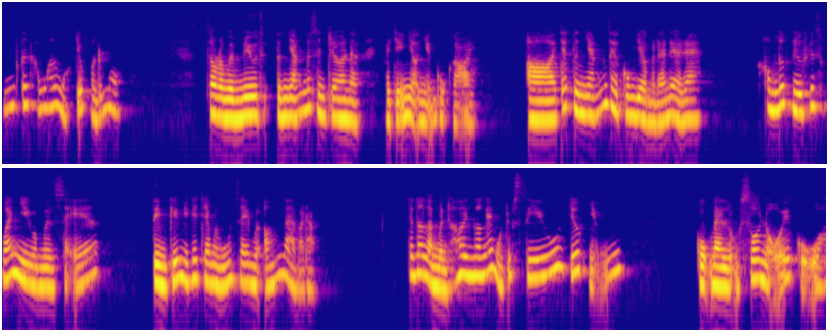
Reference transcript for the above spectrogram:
cũng thích không hơn một chút mà đúng không? Sau rồi mình mute tin nhắn messenger nè và chỉ nhận những cuộc gọi. Ờ, à, chắc tin nhắn theo khung giờ mình đã đề ra. Không lướt new feed quá nhiều mà mình sẽ tìm kiếm những cái trang mình muốn xem rồi ấn vào và đọc. Cho nên là mình hơi ngơ ngác một chút xíu trước những cuộc bàn luận sôi nổi của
